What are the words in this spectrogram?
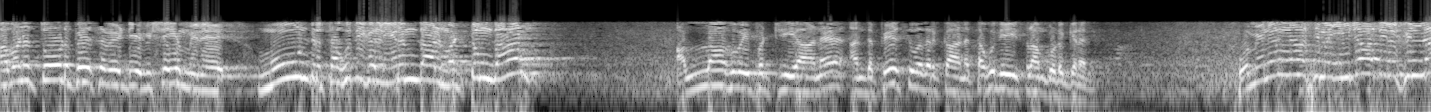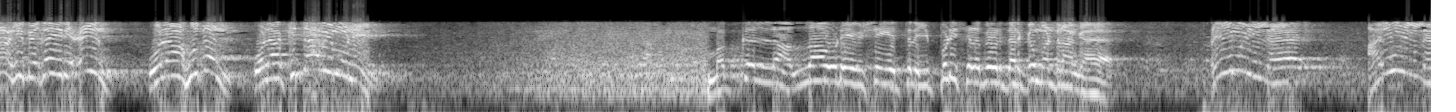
கவனத்தோடு பேச வேண்டிய விஷயம் இது. மூன்று தகுதிகள் இருந்தால் மட்டும்தான் அல்லாஹுவை பற்றியான அந்த பேசுவதற்கான தகுதியை இஸ்லாம் கொடுக்கிறது. ஒமினாசிமை இஜாதில் பில்லாஹி பிகைரி இல்ம் ஒலா ஹுதல் முதல்ல அல்லாவுடைய விஷயத்துல இப்படி சில பேர் தர்க்கம் பண்றாங்க. அறிவு இல்ல.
